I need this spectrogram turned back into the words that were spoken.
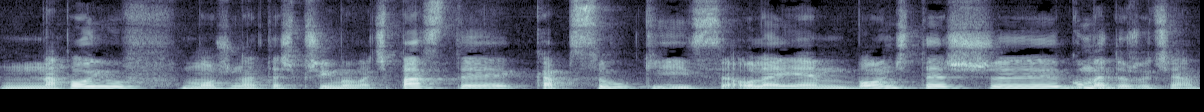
napojów, można też przyjmować pasty, kapsułki z olejem bądź też e, gumę do rzucia.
